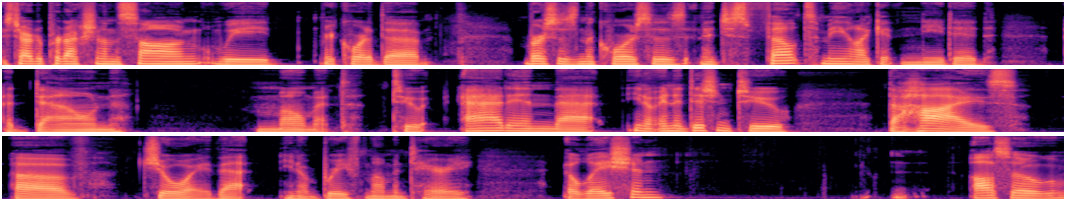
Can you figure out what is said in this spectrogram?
started production on the song we recorded the verses and the choruses and it just felt to me like it needed a down moment to add in that you know in addition to the highs of joy that you know brief momentary elation also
